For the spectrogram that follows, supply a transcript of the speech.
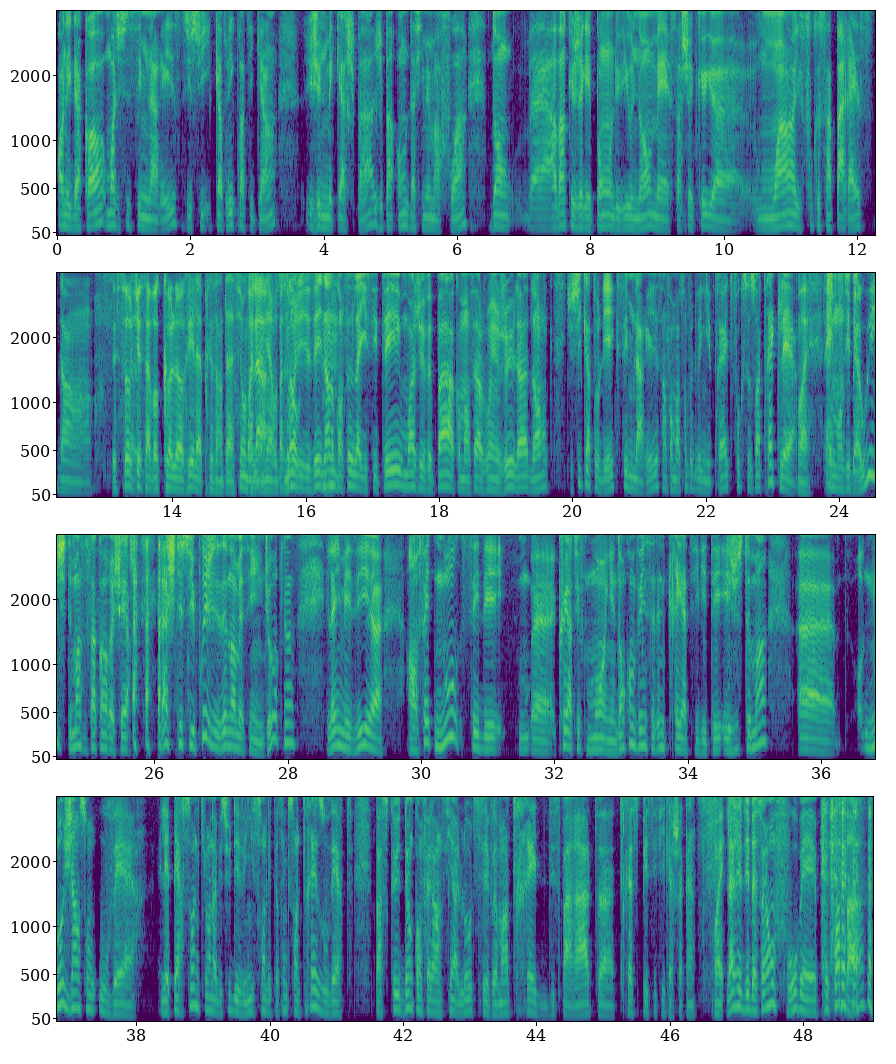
on est d'accord, moi, je suis séminariste, je suis catholique pratiquant, je ne me cache pas, j'ai pas honte d'affirmer ma foi. Donc, ben, avant que je réponde oui ou non, mais sachez que euh, moi, il faut que ça paraisse dans... C'est sûr que ça va colorer la présentation d'une manière ou Parce que moi, je disais, dans le contexte de laïcité, moi, je veux pas commencer à jouer un jeu, là. Donc, je suis catholique, séminariste, en formation pour devenir prêtre. Il faut que ce soit très clair. Ouais. Là, ils m'ont dit, ben oui, justement, c'est ça qu'on recherche. Et là, j'étais surpris. Je disais, non, mais c'est une joke, là. Et là, il m'a dit, euh, en fait, nous, c'est des euh, creative. Donc, on veut une certaine créativité. Et justement, euh, nos gens sont ouverts. Les personnes qui ont l'habitude de venir sont des personnes qui sont très ouvertes parce que d'un conférencier à l'autre, c'est vraiment très disparate, euh, très spécifique à chacun. Ouais. Là, je dis, ben, soyons fous, ben, pourquoi pas?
